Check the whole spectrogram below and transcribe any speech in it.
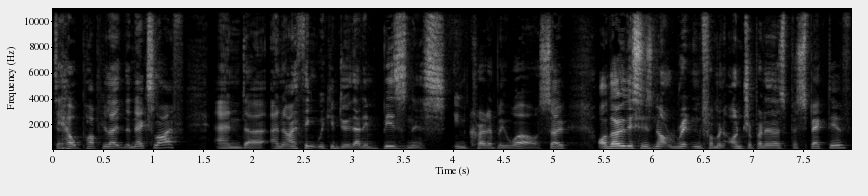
to help populate the next life. And, uh, and I think we can do that in business incredibly well. So, although this is not written from an entrepreneur's perspective,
